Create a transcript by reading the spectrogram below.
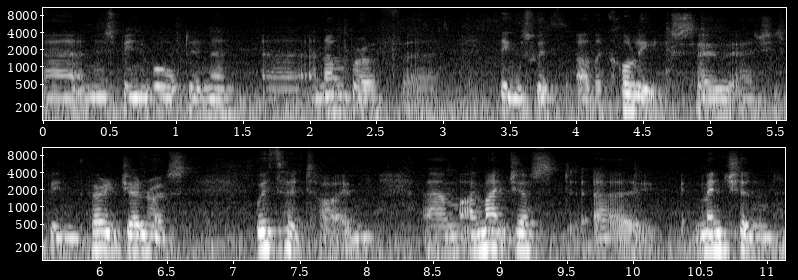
and has been involved in a, number of things with other colleagues. So uh, she's been very generous with her time. Um, I might just uh, mention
